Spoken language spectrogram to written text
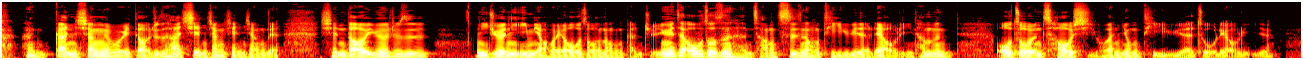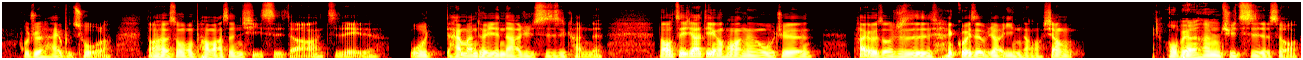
很干香的味道，就是它咸香咸香的，咸到一个就是你觉得你一秒回欧洲那种感觉。因为在欧洲真的很常吃那种体鱼的料理，他们欧洲人超喜欢用体鱼来做料理的，我觉得还不错了。然后还有什么帕玛森起司的啊之类的，我还蛮推荐大家去试试看的。然后这家店的话呢，我觉得它有时候就是规则比较硬哦，像我朋友他们去吃的时候，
